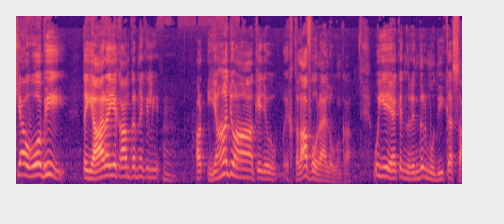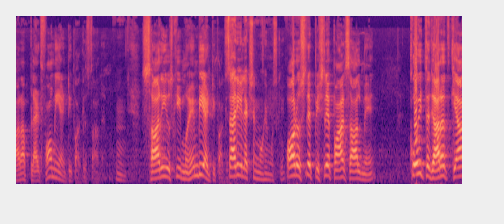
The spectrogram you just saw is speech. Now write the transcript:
क्या वो भी तैयार है ये काम करने के लिए? और यहाँ जो हाँ के जो इख्तलाफ हो रहा है लोगों का वो ये है कि नरेंद्र मोदी का सारा प्लेटफॉर्म ही एंटी पाकिस्तान है सारी उसकी मुहिम भी एंटी पाकिस्तान सारी इलेक्शन मुहिम उसकी। और उसने पिछले पाँच साल में कोई तजारत क्या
